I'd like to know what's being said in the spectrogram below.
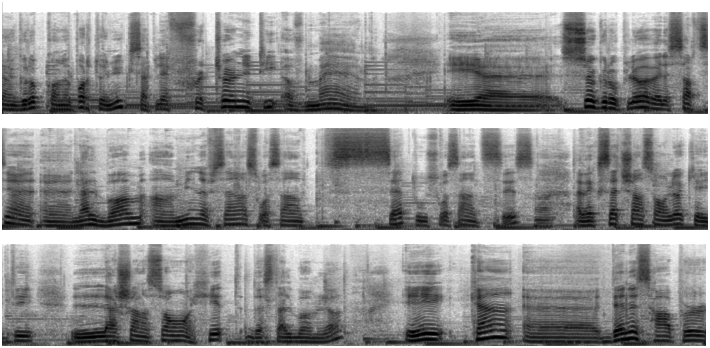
un groupe qu'on n'a pas retenu qui s'appelait Fraternity of Man. Et euh, ce groupe-là avait sorti un, un album en 1967 ou 66 Ouais. avec cette chanson-là qui a été la chanson hit de cet album-là. Et quand euh, Dennis Hopper,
